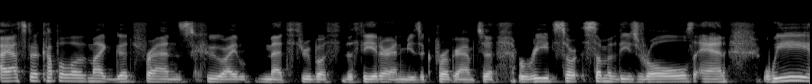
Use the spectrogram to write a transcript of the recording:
I asked a couple of my good friends who I met through both the theater and music program to read so- some of these roles, and we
